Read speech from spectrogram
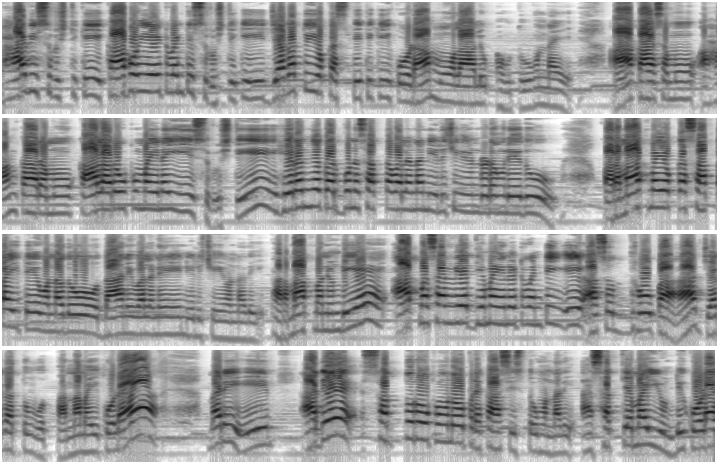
భావి సృష్టికి కాబోయేటువంటి సృష్టికి జగత్తు యొక్క స్థితికి కూడా మూలాలు అవుతూ ఉన్నాయి. ఆకాశము అహంకారము కాలరూపమైన ఈ సృష్టి హిరణ్య గర్భుని సత్త వలన నిలిచి ఉండడం లేదు. పరమాత్మ యొక్క సత్త అయితే ఉన్నదో దాని వలనే నిలిచి ఉన్నది. పరమాత్మ నుండియే ఆత్మ సంవేద్యమైనటువంటి ఈ అశుద్రూప జగత్తు ఉత్పన్నమై కూడా మరి అదే సత్వరూపంలో ప్రకాశిస్తూ ఉన్నది. అసత్యమై ఉండి కూడా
